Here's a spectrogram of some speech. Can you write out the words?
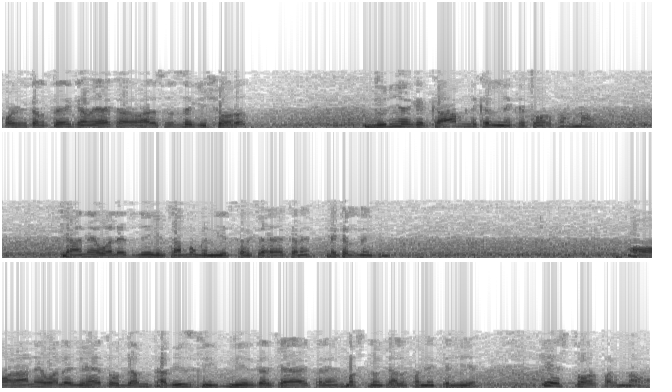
کوشش کرتے ہیں کہ ہم ایک ہمارے سلسلے کی شہرت دنیا کے کام نکلنے کے طور پر نہ ہو۔ کہ آنے والے دنیا کے کاموں کی نیت کر کے آیا کریں نکلنے کی۔ اور آنے والے جو ہے تو دم تعویذ کی نیت کر کے آیا کریں مسئلوں کے حل کرنے کے لیے کہ اس طور پر نہ ہو۔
